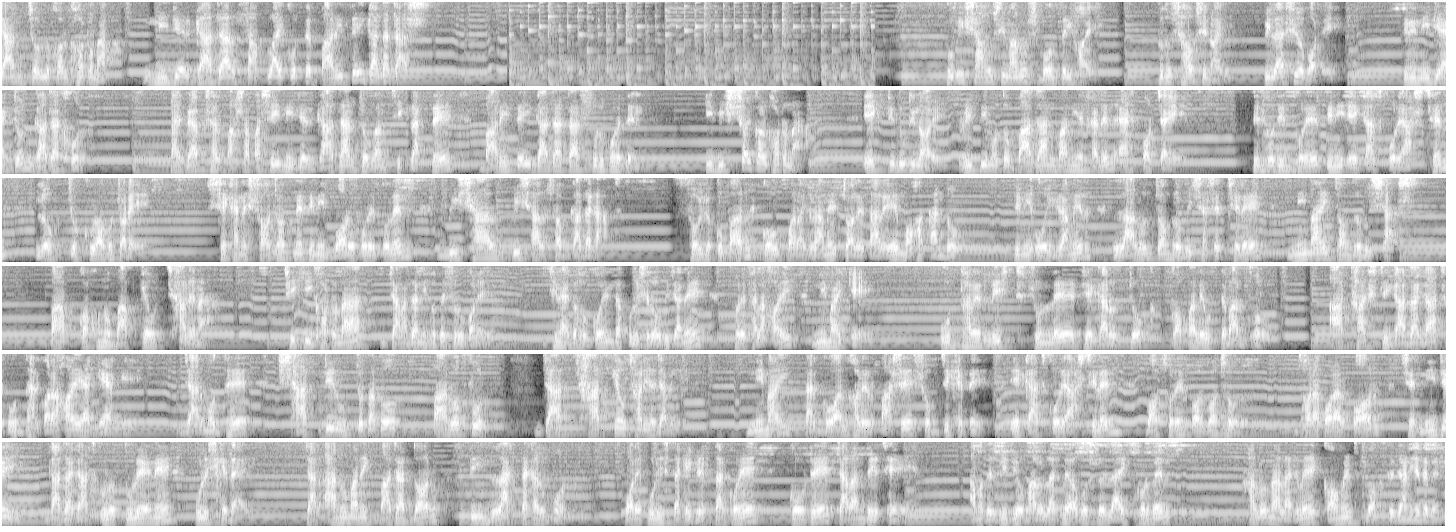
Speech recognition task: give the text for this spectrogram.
চাঞ্চল্যকর ঘটনা। নিজের গাজার সাপ্লাই করতে বাড়িতেই গাঁজা চাষ। খুবই সাহসী মানুষ বলতেই হয়। শুধু সাহসী নয়, বিলাসীও বটে। তিনি নিজে একজন গাঁজাখোর। তাই ব্যবসার পাশাপাশি নিজের গাজার যোগান ঠিক রাখতে বাড়িতেই গাঁজা চাষ শুরু করে দেন। কি বিস্ময়কর ঘটনা। একটি দুটি নয়, রীতিমতো বাগান বানিয়ে ফেলেন এক পর্যায়ে। দীর্ঘদিন ধরে তিনি এ কাজ করে আসছেন লোকচক্ষুর অগচরে। সেখানে সযত্নে তিনি বড় করে তোলেন বিশাল বিশাল সব গাঁজা গাছ শৈলকুপার কৌপাড়া গ্রামে চলে তার এ মহাকাণ্ড। তিনি ওই গ্রামের লালন চন্দ্র বিশ্বাসের ছেলে নিমাই চন্দ্র বিশ্বাস। বাপ কখনো বাপকেও ছাড়ে না। ঠিকই ঘটনা জানাজানি হতে শুরু করে। ঝিনাইদহ গোয়েন্দা পুলিশের অভিযানে ধরে ফেলা হয় নিমাইকে। উদ্ধারের লিস্ট শুনলে যে কারও চোখ কপালে উঠতে বাধ্য। আঠাশটি গাঁজা গাছ উদ্ধার করা হয় একে একে, যার মধ্যে ষাটটির উচ্চতা তো বারো ফুট, যা ছাদকেও ছাড়িয়ে যাবে। নিমাই তার গোয়াল ঘরের পাশে সবজি খেতে এ কাজ করে আসছিলেন বছরের পর বছর। ধরা পড়ার পর সে নিজেই গাঁজা গাছগুলো তুলে এনে পুলিশকে দেয়, যার আনুমানিক বাজার দর তিন লাখ টাকার উপর। পরে পুলিশ তাকে গ্রেফতার করে কোর্টে চালান দিয়েছে। আমাদের ভিডিও ভালো লাগলে অবশ্যই লাইক করবেন, ভালো না লাগলে কমেন্টস বক্সে জানিয়ে দেবেন।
